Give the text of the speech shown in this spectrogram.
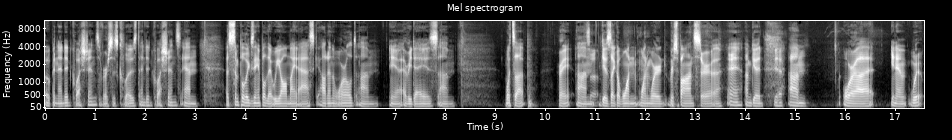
open ended questions versus closed ended questions. And a simple example that we all might ask out in the world um, you know, every day is um, What's up? Right? Um, gives like a one one word response or, uh, eh, I'm good. Yeah. Um, or, uh, you know, what,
